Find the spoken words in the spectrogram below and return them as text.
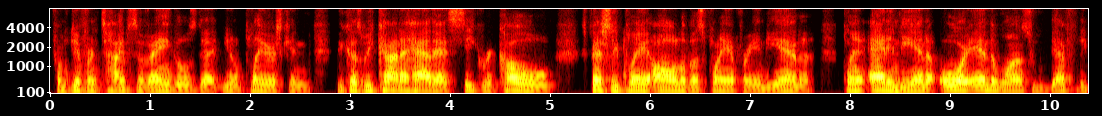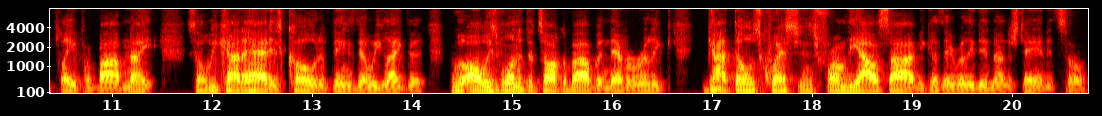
from different types of angles that you know players can because we kind of have that secret code especially playing all of us playing for indiana playing at indiana or and the ones who definitely played for bob knight so we kind of had his code of things that we like to we always wanted to talk about but never really got those questions from the outside because they really didn't understand it so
